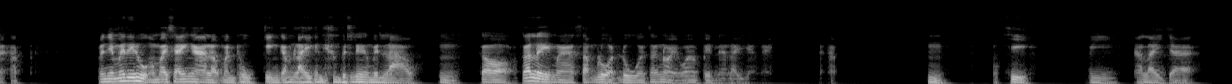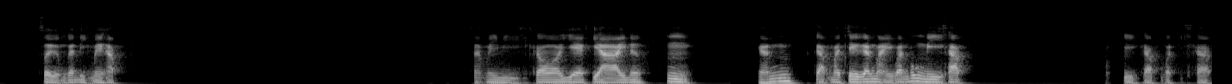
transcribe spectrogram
นะครับ มันยังไม่ได้ถูกเอามาใช้งานหรอกมันถูกก่งกำไรกันอย่างเป็นเรื่องเป็นราว อืม ก็ก็เลยมาสำรวจดูกันสักหน่อยว่าเป็นอะไรยังไงนะครับ อืม โอเค มีอะไรจะ เสริมกันอีกไหมครับ ถ้าไม่มีก็แยกย้ายเนอะอืมงั้นกลับมาเจอกันใหม่วันพรุ่งนี้ครับโอเคครับสวัสดีครับ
